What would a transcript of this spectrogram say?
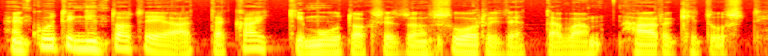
Hän kuitenkin toteaa, että kaikki muutokset on suoritettava harkitusti.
